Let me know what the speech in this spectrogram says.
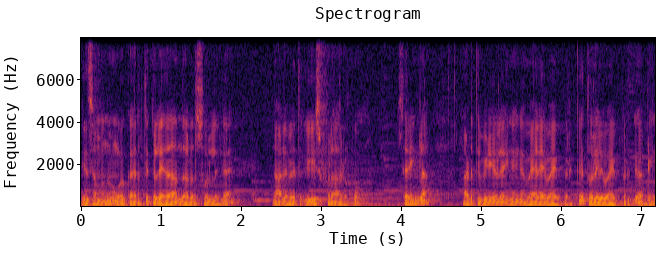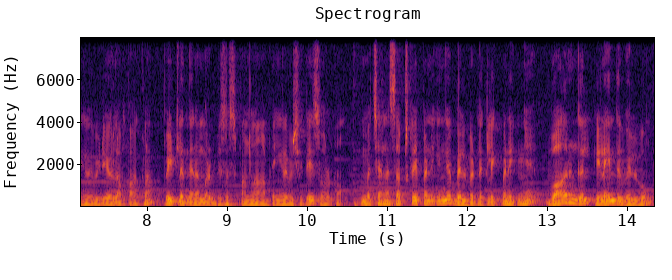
இது சம்மந்தம் உங்கள் கருத்துக்கள் எதாக இருந்தாலும் சொல்லுங்கள் நாலு பேர்த்துக்கு யூஸ்ஃபுல்லாக இருக்கும். சரிங்களா? அடுத்த வீடியோவில் எங்கெங்கே வேலை வாய்ப்பு இருக்குது தொழில் வாய்ப்பு இருக்குது அப்படிங்கிற வீடியோலாம் பார்க்கலாம். வீட்டில் இந்த நம்பர் பிஸ்னஸ் பண்ணலாம் அப்படிங்கிற விஷயத்தையும் சொல்கிறோம் நம்ம சேனலை சப்ஸ்கிரைப் பண்ணிக்கோங்க பெல் பட்டனை கிளிக் பண்ணிக்கோங்க. வாருங்கள் இணைந்து வெல்வோம்.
